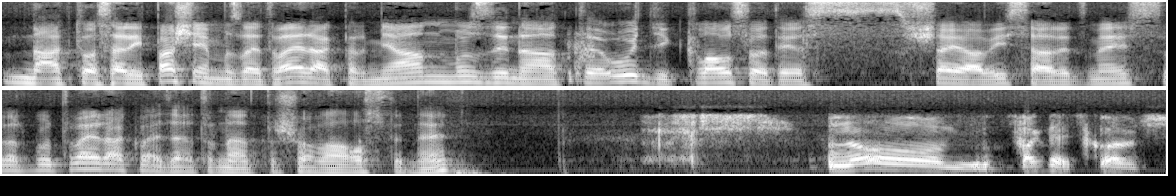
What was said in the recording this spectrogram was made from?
nāktos arī pašiem mazliet vairāk par Mjānu uzzināt. Uģi, klausoties šajā visā, redz, mēs varbūt vairāk vajadzētu runāt par šo valsti, ne? Nu, faktiski, kopš,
